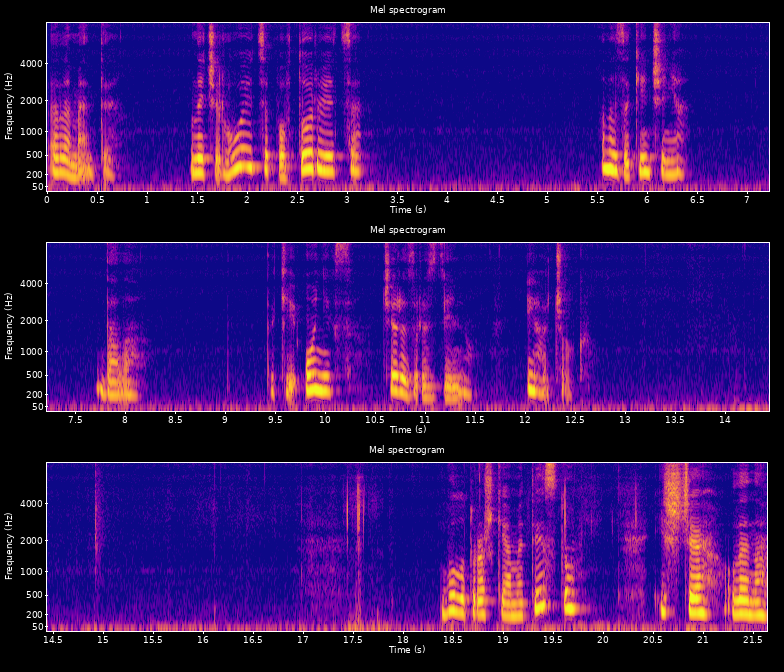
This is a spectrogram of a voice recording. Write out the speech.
елементи. Вони чергуються, повторюються, а на закінчення дала такий онікс через роздільну і гачок. Було трошки аметисту. І ще Олена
